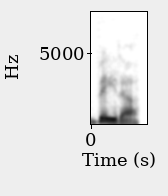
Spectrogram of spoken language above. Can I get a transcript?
Veda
